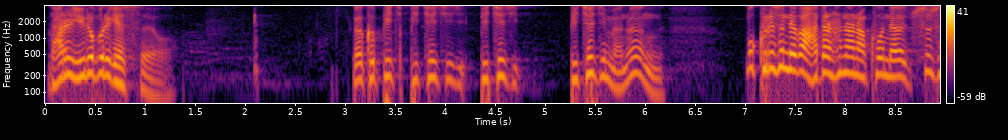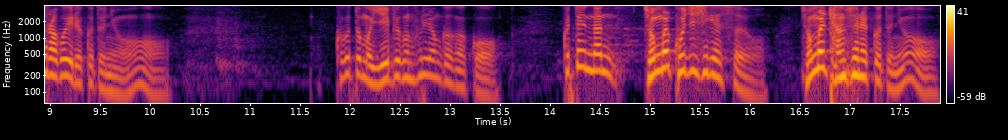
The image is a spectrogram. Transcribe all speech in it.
나를 잃어버리게 했어요. 그러니까 그 빛, 비춰지, 비춰지, 비춰지면은 뭐 그래서 내가 아들 하나 낳고 내가 수술하고 이랬거든요. 그것도 뭐 예비군 훈련가 같고 그때 난 정말 고지식했어요. 정말 단순했거든요.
